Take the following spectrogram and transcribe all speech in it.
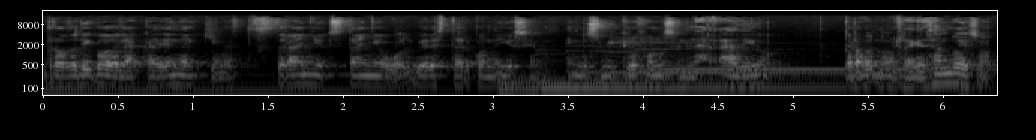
Rodrigo de la Cadena, quien extraño, extraño volver a estar con ellos en, los micrófonos en la radio. Pero bueno, regresando a eso,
